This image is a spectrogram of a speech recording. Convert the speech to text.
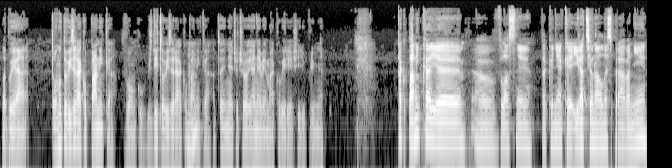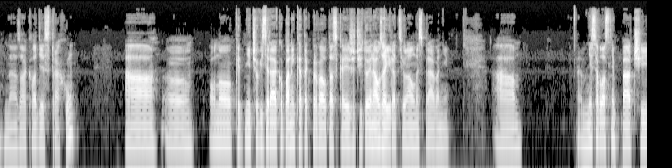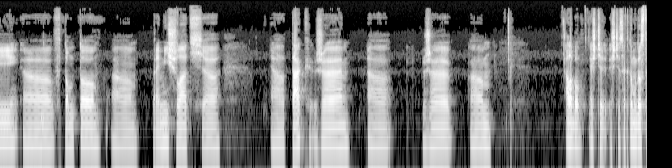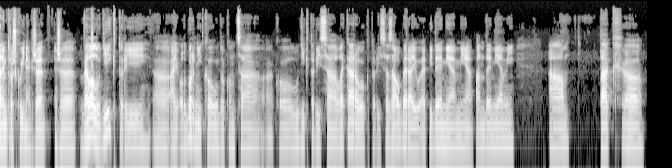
lebo ja, ono to vyzerá ako panika zvonku. Vždy to vyzerá ako mm-hmm. panika. A to je niečo, čo ja neviem, ako vyriešiť úprimne. Tak panika je e, vlastne také nejaké iracionálne správanie na základe strachu. A e, ono, keď niečo vyzerá ako panika, tak prvá otázka je, že či to je naozaj iracionálne správanie. A mne sa vlastne páči e, v tomto premýšľať tak, že, že alebo ešte, ešte sa k tomu dostanem trošku inak, že, že veľa ľudí, ktorí eh, aj odborníkov, dokonca ako ľudí, ktorí sa lekárov, ktorí sa zaoberajú epidémiami a pandémiami, a tak eh,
